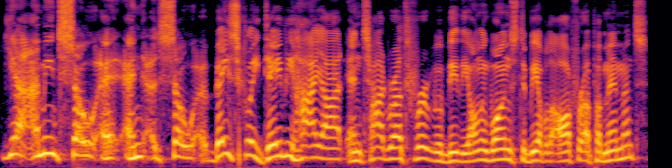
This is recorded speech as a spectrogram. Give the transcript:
Yeah, I mean, so and and so basically, Davey Hiott and Todd Rutherford would be the only ones to be able to offer up amendments.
